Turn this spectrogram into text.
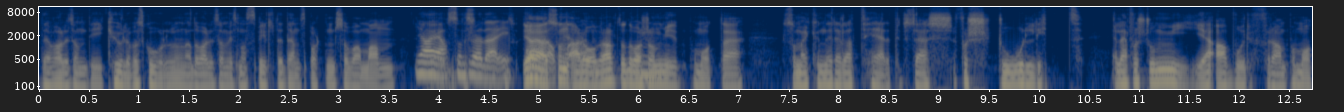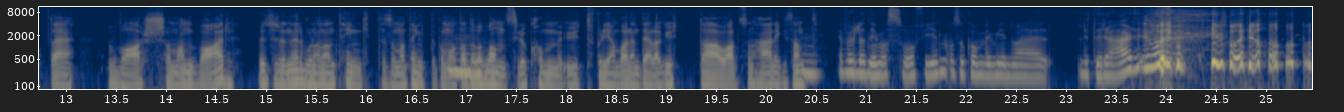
det var liksom de kule på skolen, og det var liksom hvis man spilte den sporten, så var man Ja, ja, eh, sånn tror jeg det er i Ja, ja, sånn er det overalt. Og det var så Mm. mye på en måte som jeg kunne relatere til, så jeg forsto litt Eller jeg forsto mye av hvorfor han på en måte var som han var, hvis du skjønner. Hvordan han tenkte som han tenkte, på en måte. At det var Mm. vanskelig å komme ut fordi han var en del av gutta og alt sånt her, ikke sant. Mm. Jeg følte at din var så fin, og så kommer min og er litt ræl i forhold. I.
